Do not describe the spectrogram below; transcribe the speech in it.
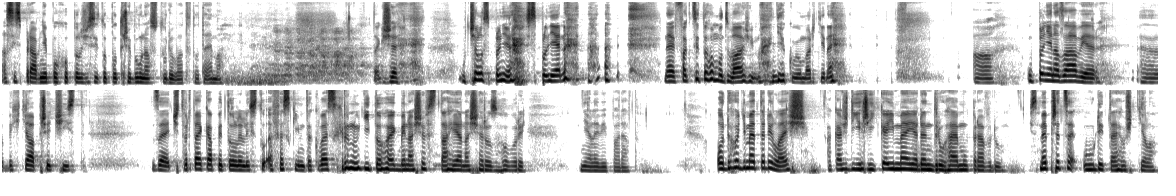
asi správně pochopil, že si to potřebuji nastudovat, to téma. Takže účel splněn. splněn. ne, fakt si toho moc vážím. Děkuji, Martine. A úplně na závěr eh, bych chtěla přečíst ze čtvrté kapitoly listu Efeským takové schrnutí toho, jak by naše vztahy a naše rozhovory měly vypadat. Odhoďme tedy lež a každý říkejme jeden druhému pravdu. Jsme přece údy téhož těla.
